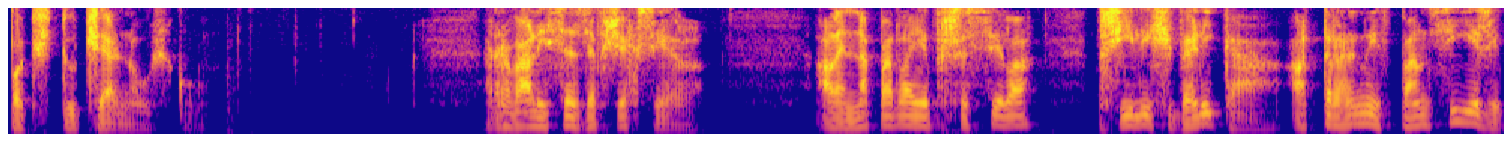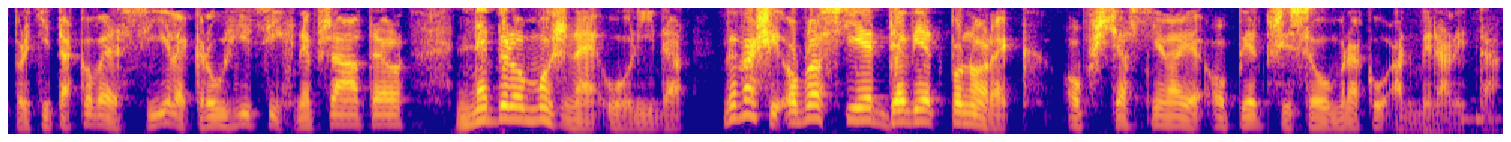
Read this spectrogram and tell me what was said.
počtu černoušků. Rvali se ze všech sil, ale napadla je přesila příliš veliká a trhny v pancíři proti takové síle kroužících nepřátel nebylo možné uhlídat. Ve vaší oblasti je devět ponorek, obšťastnila je opět při soumraku admiralita.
